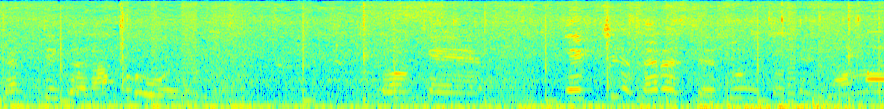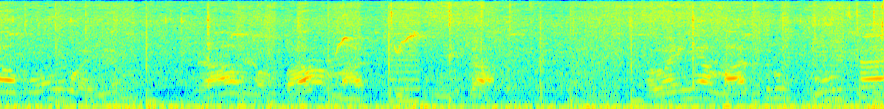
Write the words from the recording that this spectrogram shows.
વ્યક્તિગત આપણું હોય. તો કે એક છે, સરસ છે. શું? તો કે નમામો વયમ રામ બા માતૃભૂતા. હવે અહીંયા માતૃભૂતા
